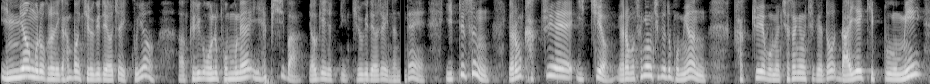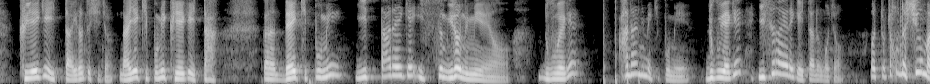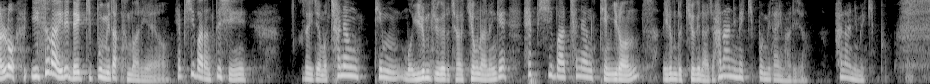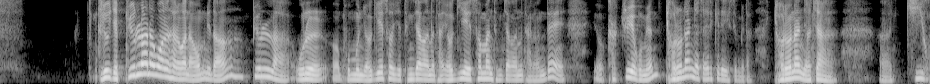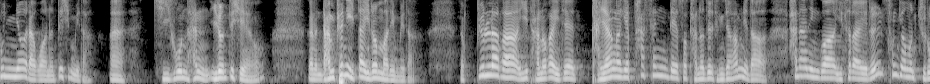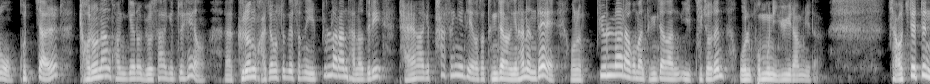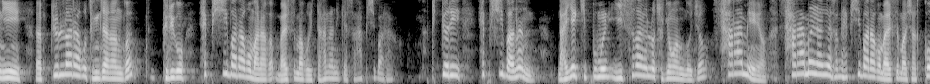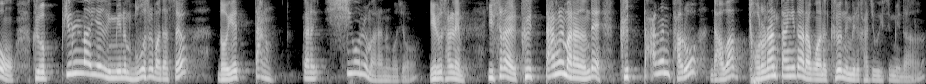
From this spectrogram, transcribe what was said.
인명으로 그러니까 한번 기록이 되어져 있고요. 아, 그리고 오늘 본문에 이 헵시바 여기에 기록이 되어져 있는데 이 뜻은 여러분 각주에 있지요. 여러분 성경책에도 보면 각주에 보면 제 성경책에도 나의 기쁨이 그에게 있다 이런 뜻이죠. 나의 기쁨이 그에게 있다. 그러니까 내 기쁨이 이 딸에게 있음 이런 의미예요. 누구에게? 하나님의 기쁨이 누구에게? 이스라엘에게 있다는 거죠. 어, 좀 조금 더 쉬운 말로 이스라엘이 내 기쁨이다 그 말이에요. 헵시바란 뜻이. 그래서 이제 뭐 찬양팀 뭐 이름 중에도 제가 기억나는 게 헵시바 찬양팀 이런 이름도 기억이 나죠. 하나님의 기쁨이다 이 말이죠. 하나님의 기쁨. 그리고 이제 뷸라라고 하는 단어가 나옵니다. 뷸라 오늘 어, 본문 여기에서 이제 등장하는 단 여기에서만 등장하는 단어인데 요 각주에 보면 결혼한 여자 이렇게 되어 있습니다. 결혼한 여자 어, 기혼녀라고 하는 뜻입니다. 아, 기혼한 이런 뜻이에요. 그러니까 남편이 있다 이런 말입니다. 그러니까 뷸라가 이 단어가 이제 다양하게 파생돼서 단어들이 등장합니다. 하나님과 이스라엘을 성경은 주로 곧잘 결혼한 관계로 묘사하기도 해요. 아, 그런 과정 속에서는 이 뷸라란 단어들이 다양하게 파생이 되어서 등장하긴 하는데 오늘 뷸라라고만 등장한 이 구절은 오늘 본문이 유일합니다. 자, 어찌됐든 이 어, 뷸라라고 등장한 것, 그리고 헵시바라고 말하, 말씀하고 있다. 하나님께서 헵시바라고. 특별히 헵시바는 나의 기쁨을 이스라엘로 적용한 거죠. 사람이에요. 사람을 향해서는 헵시바라고 말씀하셨고 그리고 뷸라의 의미는 무엇을 받았어요? 너의 땅. 그러니까 시온을 말하는 거죠. 예루살렘, 이스라엘 그 땅을 말하는데 그 땅은 바로 나와 결혼한 땅이다라고 하는 그런 의미를 가지고 있습니다.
